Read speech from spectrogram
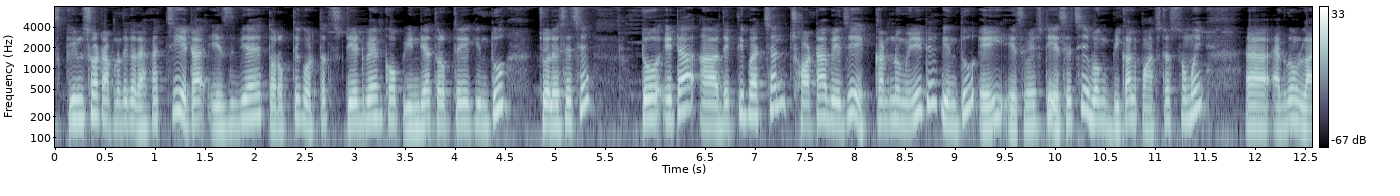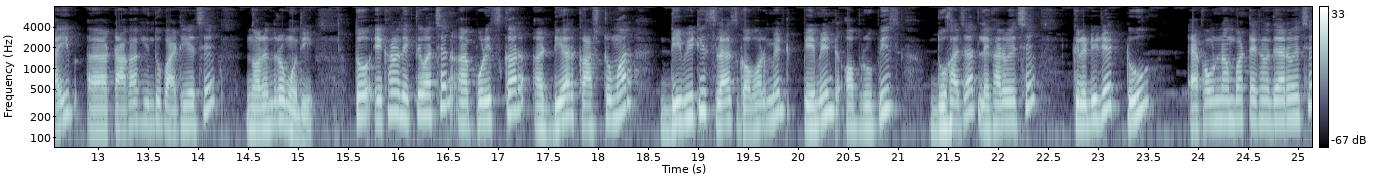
স্ক্রিনশট আপনাদেরকে দেখাচ্ছি। এটা এসবিআই তরফ থেকে, অর্থাৎ স্টেট ব্যাঙ্ক অফ ইন্ডিয়ার তরফ থেকে কিন্তু চলে এসেছে। তো এটা দেখতে পাচ্ছেন, ছটা বেজে একান্ন মিনিটে কিন্তু এই এস এম এসটি এসেছে এবং বিকাল পাঁচটার সময় একদম লাইভ টাকা কিন্তু পাঠিয়েছে নরেন্দ্র মোদী। তো এখানে দেখতে পাচ্ছেন পরিষ্কার dear customer DBT slash government payment of rupees দু হাজার লেখা রয়েছে। ক্রেডিটেড টু অ্যাকাউন্ট নাম্বারটা এখানে দেওয়া রয়েছে।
